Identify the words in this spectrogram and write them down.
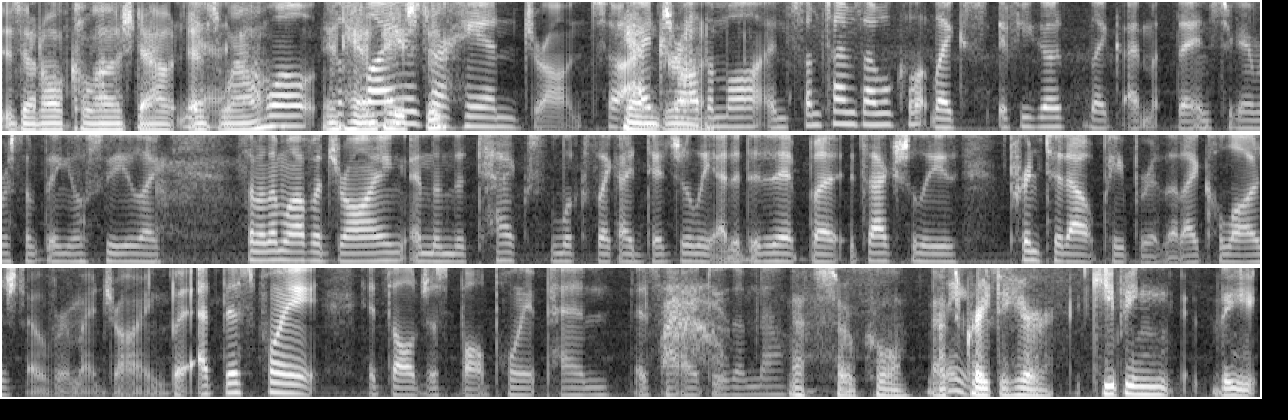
is that all collaged out as Yeah. well? Well, and the hand flyers pasted? are hand drawn, so I draw drawn. them all, and sometimes I will col- like if you go like I'm the Instagram or something, you'll see like some of them will have a drawing, and then the text looks like I digitally edited it, but it's actually printed out paper that I collaged over my drawing. But at this point, it's all just ballpoint pen is how I do them now. That's so cool. That's great to hear. Keeping the,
